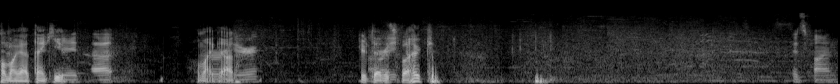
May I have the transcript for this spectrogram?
Oh my god, thank you. That. Oh my Over god. here. You're dead as fuck. It's fine.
